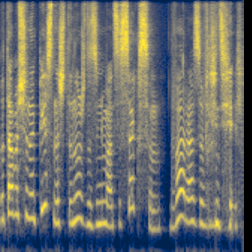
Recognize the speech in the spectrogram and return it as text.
Но там еще написано, что нужно заниматься сексом два раза в неделю.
